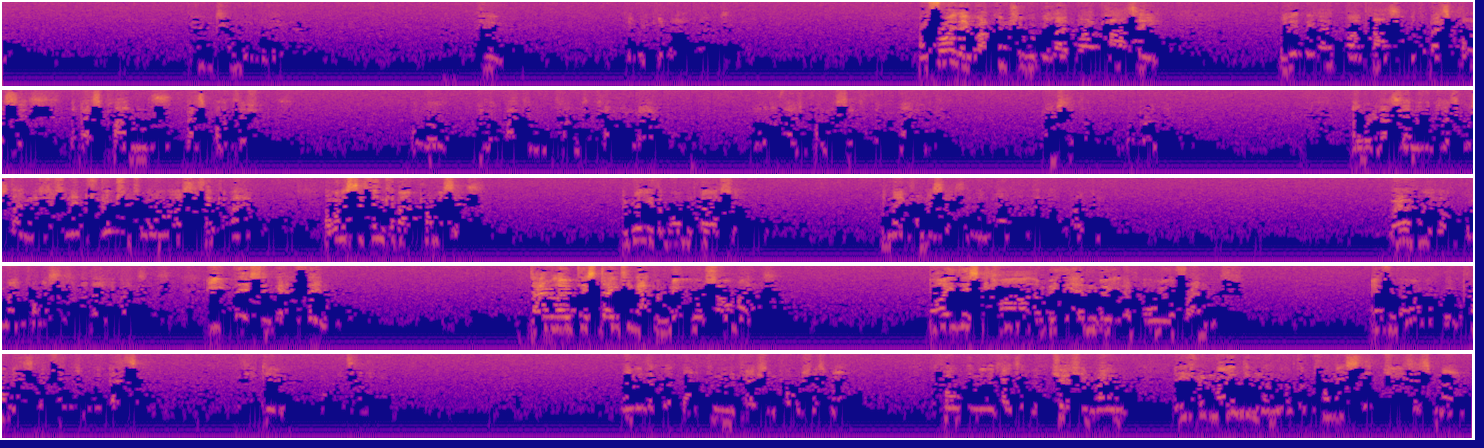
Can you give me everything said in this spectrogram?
On Friday, our country will be led by a party. Will it be led by a party with the best policies, the best plans, the best politicians? Or will we look back and time to come and go? All of those promises that we most of them were broken. Anyway, that's the end of the political statement. It's just an introduction to what I want us to think about. I want us to think about promises. And really, the one person who made promises and then broken. Wherever we look, we make promises on a daily basis. Eat this and get thin. Download this dating app and meet your soulmate. Buy this car and be the envy of all your friends. Everyone will promise that things be better if you do what we tell you. Then we look at that communication Paul just. Paul communicated with the church in Rome, and he's reminding them of the promise that Jesus made.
